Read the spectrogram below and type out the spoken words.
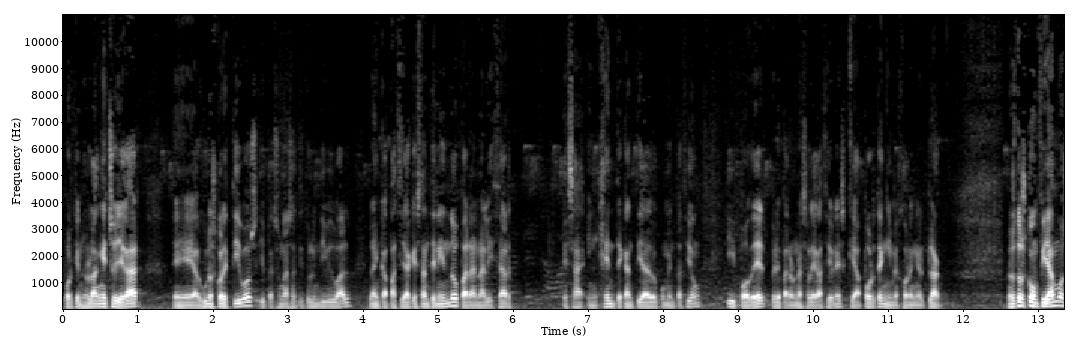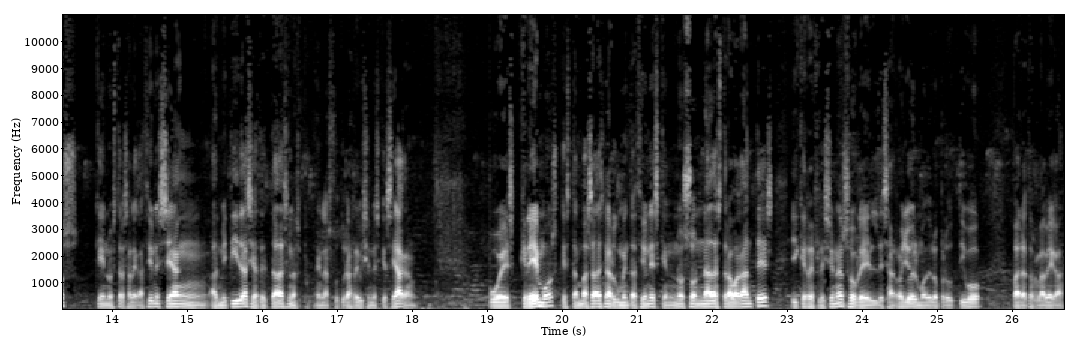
porque nos lo han hecho llegar eh, algunos colectivos y personas a título individual la incapacidad que están teniendo para analizar esa ingente cantidad de documentación y poder preparar unas alegaciones que aporten y mejoren el plan. Nosotros confiamos que nuestras alegaciones sean admitidas y aceptadas en las, en las futuras revisiones que se hagan pues creemos que están basadas en argumentaciones que no son nada extravagantes y que reflexionan sobre el desarrollo del modelo productivo para Torlavega,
